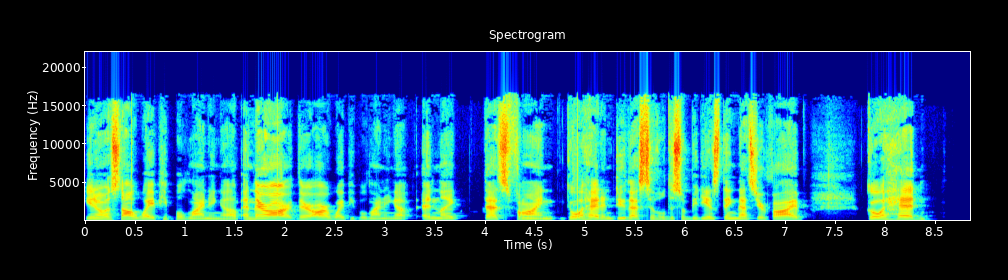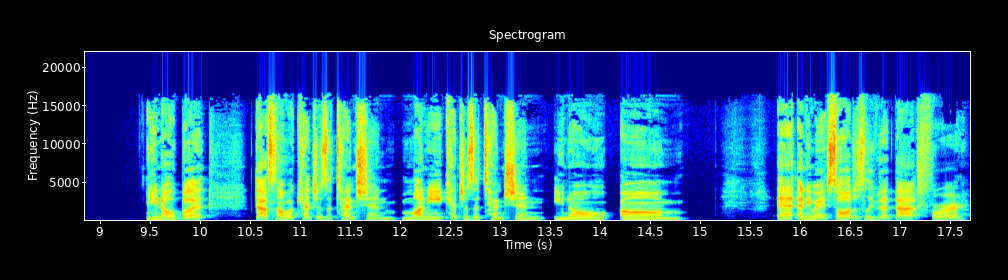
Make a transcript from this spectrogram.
You know, it's not white people lining up. And there are there are white people lining up and like that's fine. Go ahead and do that civil disobedience thing. That's your vibe. Go ahead. You know, but that's not what catches attention. Money catches attention, you know? Um anyway, so I'll just leave it at that for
